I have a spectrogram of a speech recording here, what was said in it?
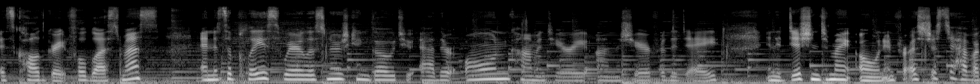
It's called Grateful Blessed Mess. And it's a place where listeners can go to add their own commentary on the share for the day, in addition to my own, and for us just to have a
